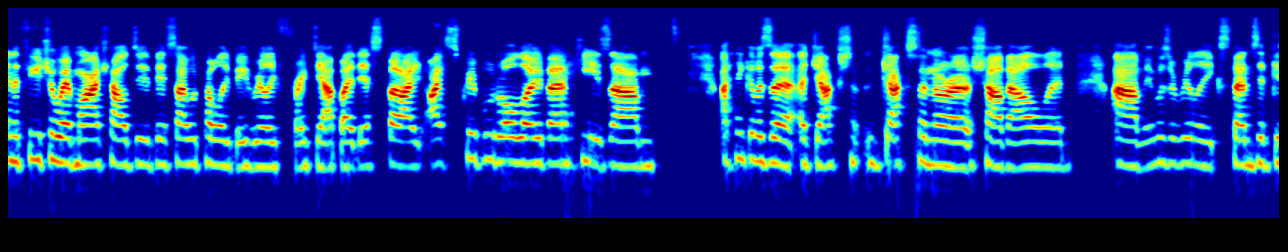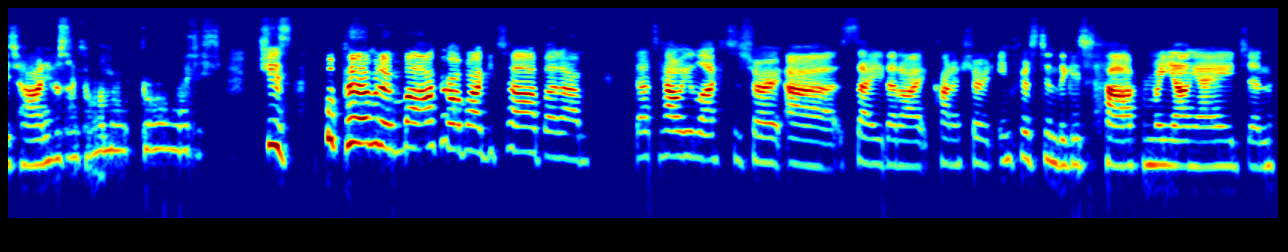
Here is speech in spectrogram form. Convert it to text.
in the future where my child did this, I would probably be really freaked out by this. But I, I scribbled all over his um, I think it was a, a Jackson Jackson or a Charvel, and um, it was a really expensive guitar. And he was like, "Oh my god, she's put permanent marker on my guitar." But um, that's how he likes to show uh say that I kind of showed interest in the guitar from a young age and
